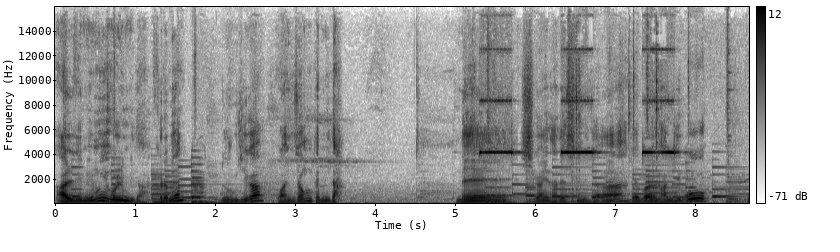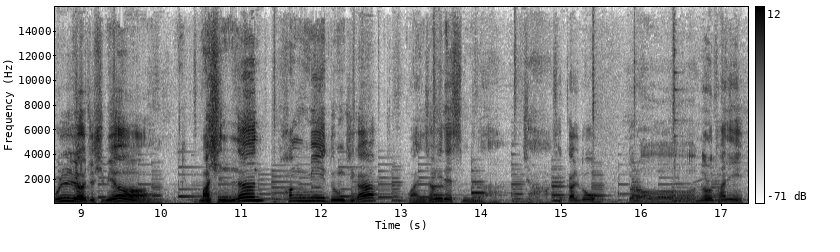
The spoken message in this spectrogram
알림음이 울립니다. 그러면 누룽지가 완성됩니다. 네, 시간이 다 됐습니다. 레버를 당기고 올려주시면 맛있는 황미 누룽지가 완성이 됐습니다. 자, 색깔도 노릇노릇하니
